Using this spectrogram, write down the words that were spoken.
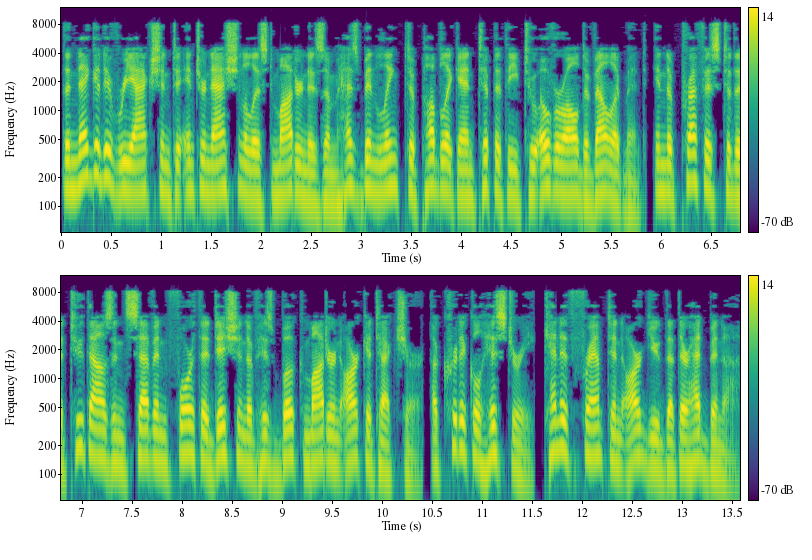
The negative reaction to internationalist modernism has been linked to public antipathy to overall development. In the preface to the 2007 fourth edition of his book Modern Architecture A Critical History, Kenneth Frampton argued that there had been a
